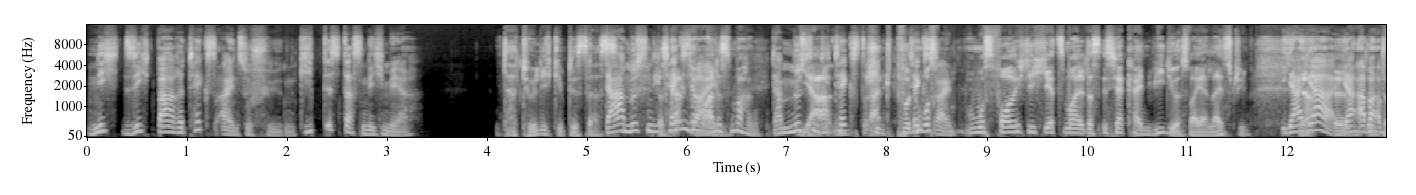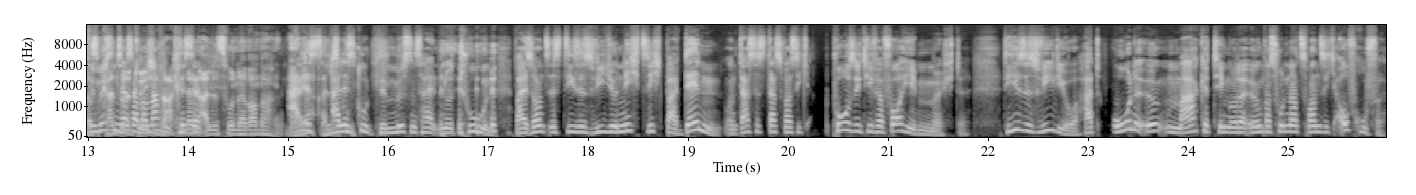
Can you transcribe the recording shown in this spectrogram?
nicht sichtbare Text einzufügen. Gibt es das nicht mehr? Natürlich gibt es das. Da müssen die das Text rein. alles machen. Da müssen ja, die Text rein. Du, musst, rein. musst vorsichtig jetzt mal, das ist ja kein Video, es war ja ein Livestream. Ja, ja, ja, ja aber wir müssen das aber machen. Christian, alles wunderbar machen. Ja, alles, ja, alles, alles gut. gut. Wir müssen es halt nur tun, weil sonst ist dieses Video nicht sichtbar. Denn, und das ist das, was ich positiv hervorheben möchte, dieses Video hat ohne irgendein Marketing oder irgendwas 120 Aufrufe.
